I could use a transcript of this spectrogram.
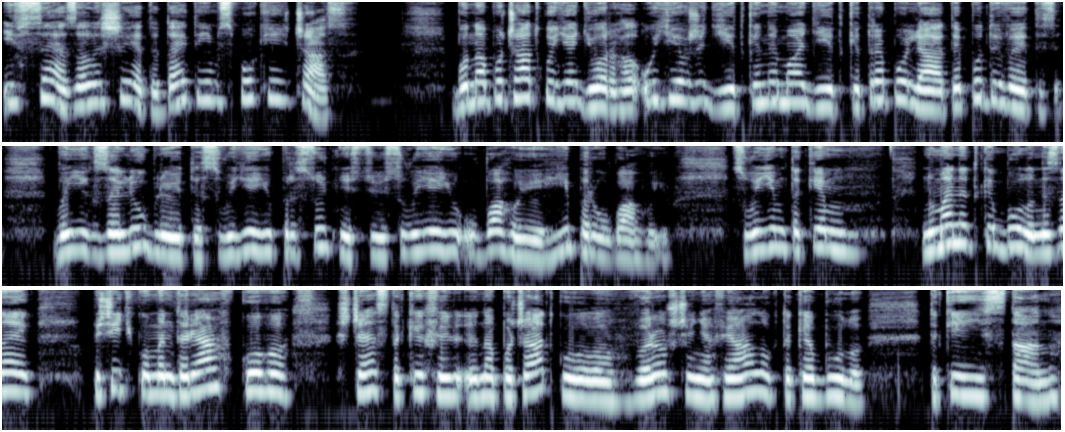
і все, залишити, дайте їм спокій і час. Бо на початку я дьоргала, ой, є вже дітки, нема дітки, треба поляти, подивитися. Ви їх залюблюєте своєю присутністю, своєю увагою, гіперувагою, своїм таким. Ну, в мене таке було. Не знаю, пишіть в коментарях, в кого ще з таких на початку вирощення фіалок таке було, такий стан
